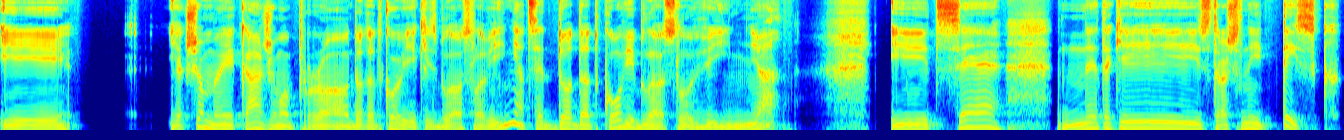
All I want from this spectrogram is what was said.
І Якщо ми кажемо про додаткові якісь благословіння, це додаткові благословіння, і це не такий страшний тиск,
